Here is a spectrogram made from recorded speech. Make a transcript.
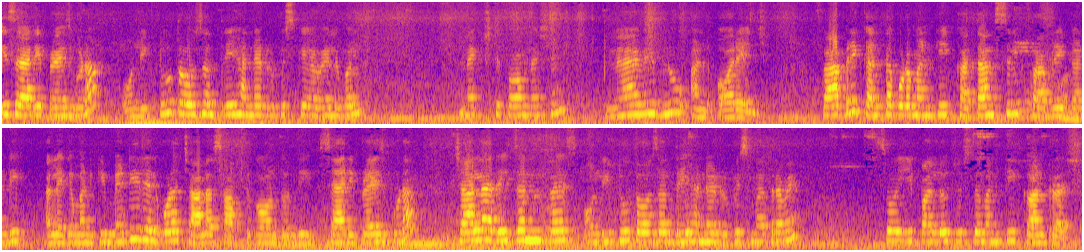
ఈ శారీ ప్రైస్ కూడా only two thousand three hundred రూపీస్కి available next combination navy blue and orange fabric అంతా కూడా మనకి కథాన్ సిల్క్ ఫ్యాబ్రిక్ అండి. అలాగే మనకి మెటీరియల్ కూడా చాలా సాఫ్ట్గా ఉంటుంది. శారీ ప్రైస్ కూడా చాలా reasonable price. Only two thousand three hundred rupees మాత్రమే. సో ఈ పళ్ళు చూస్తే మనకి contrast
